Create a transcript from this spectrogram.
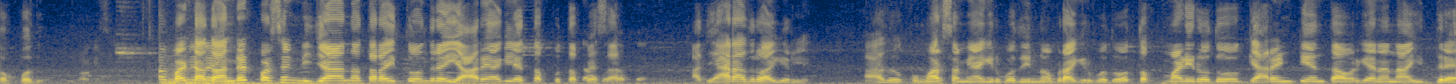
ತಪ್ಪದು. ಬಟ್ ಅದು ಹಂಡ್ರೆಡ್ ಪರ್ಸೆಂಟ್ ನಿಜ ಅನ್ನೋ ಥರ ಇತ್ತು ಅಂದರೆ ಯಾರೇ ಆಗಲಿ ತಪ್ಪು ತಪ್ಪೇ ಸರ್. ಅದು ಯಾರಾದರೂ ಆಗಿರಲಿ. ಅದು ಕುಮಾರಸ್ವಾಮಿ ಆಗಿರ್ಬೋದು, ಇನ್ನೊಬ್ರು ಆಗಿರ್ಬೋದು, ತಪ್ಪು ಮಾಡಿರೋದು ಗ್ಯಾರಂಟಿ ಅಂತ ಅವ್ರಿಗೇನ ಇದ್ದರೆ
